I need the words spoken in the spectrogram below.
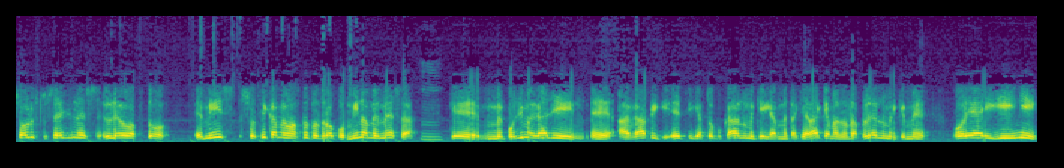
σε όλους τους Έλληνες λέω αυτό. Εμείς σωθήκαμε με αυτόν τον τρόπο, μείναμε μέσα και με πολύ μεγάλη ε, αγάπη έτσι για αυτό που κάνουμε και για, με τα χεράκια μας να τα πλένουμε και με ωραία υγιεινή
